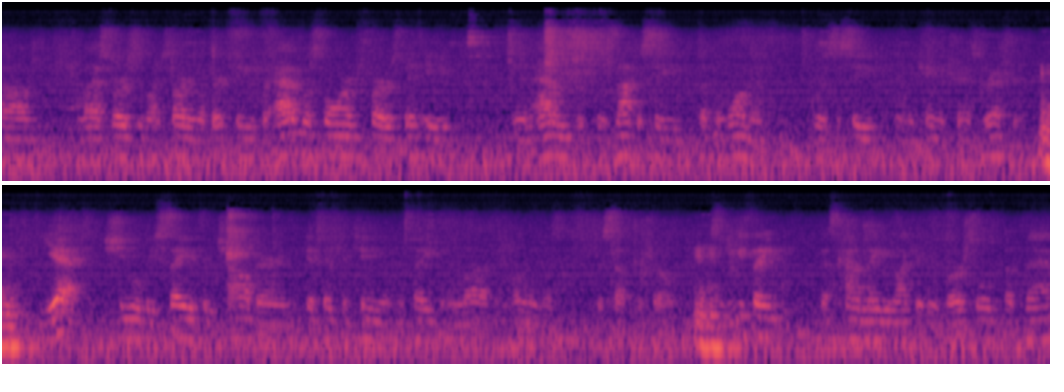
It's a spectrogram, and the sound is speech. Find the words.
Um, the last verse is like starting with thirteen, for Adam was formed first, then Eve. And Adam was not deceived, but the woman was deceived and became a transgressor. Mhm. Yet, she will be saved through childbearing if they continue in faith and love and holiness to self-control. Mhm. So do you think that's kind of maybe like a reversal of that?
